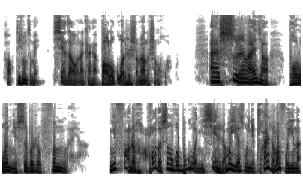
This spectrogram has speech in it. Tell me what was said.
好，弟兄姊妹，现在我们来看看保罗过的是什么样的生活。按世人来讲，保罗你是不是疯了？你放着好好的生活不过，你信什么耶稣？你传什么福音呢？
